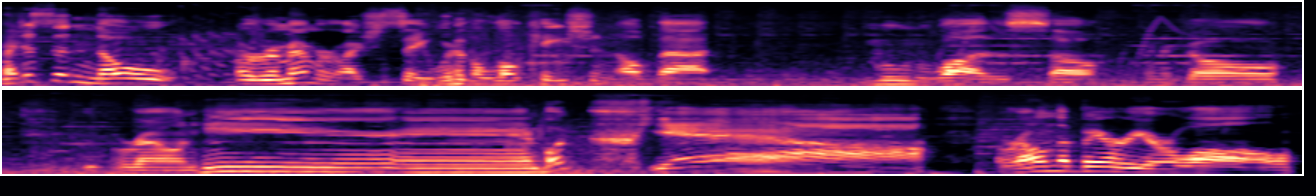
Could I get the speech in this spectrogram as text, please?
I just didn't know, or remember, I should say, where the location of that moon was, so I'm gonna go around here, and look! Yeah! Around the barrier wall.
